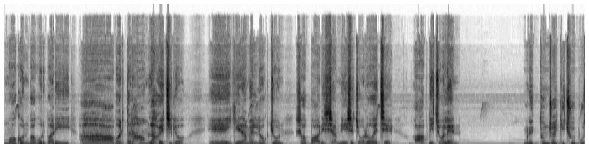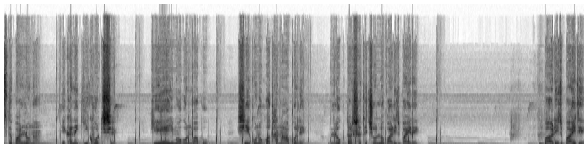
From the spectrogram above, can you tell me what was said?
মগন বাবুর বাড়ি আবার তার হামলা হয়েছিল। এই গ্রামের লোকজন সব বাড়ির সামনে এসে জড়ো হয়েছে। আপনি চলেন। মৃত্যুঞ্জয় কিছুই বুঝতে পারল না, এখানে কি ঘটছে? কে এই মগন বাবু সে কোনো কথা না বলে লোকটার সাথে চলল বাড়ির বাইরে। বাড়ির বাইরে?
